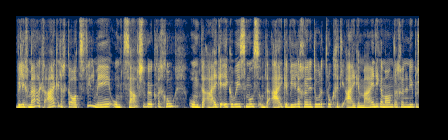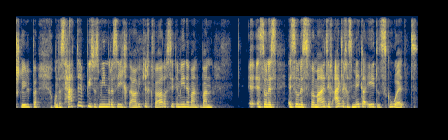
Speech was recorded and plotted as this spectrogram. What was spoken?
Weil ich merke, eigentlich geht es viel mehr um die Selbstverwirklichung, um den eigenen Egoismus, um den eigenen Willen können durchdrücken, die eigene Meinung am anderen können überstülpen. Und das hat etwas aus meiner Sicht auch wirklich gefährlich in dem wenn, wenn äh, so ein, so ein vermeintlich eigentlich ein mega edles Gut,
